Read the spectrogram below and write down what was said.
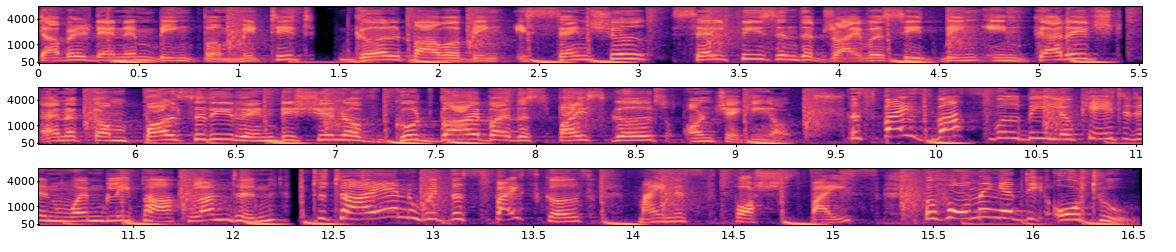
double denim being permitted, girl power being essential, selfies in the driver's seat being encouraged, and a compulsory rendition of Goodbye by the Spice Girls on checking out. The Spice Bus will be located in Wembley Park, London, to tie in with the Spice Girls, minus Posh Spice, performing at the O2.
